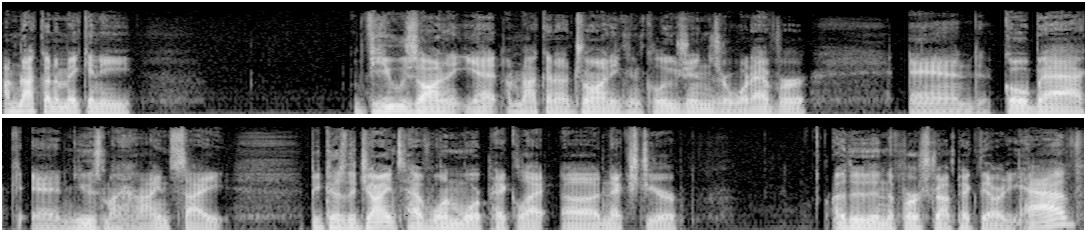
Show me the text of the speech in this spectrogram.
I'm not going to make any views on it yet. I'm not going to draw any conclusions or whatever and go back and use my hindsight because the Giants have one more pick uh, next year other than the first round pick they already have.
